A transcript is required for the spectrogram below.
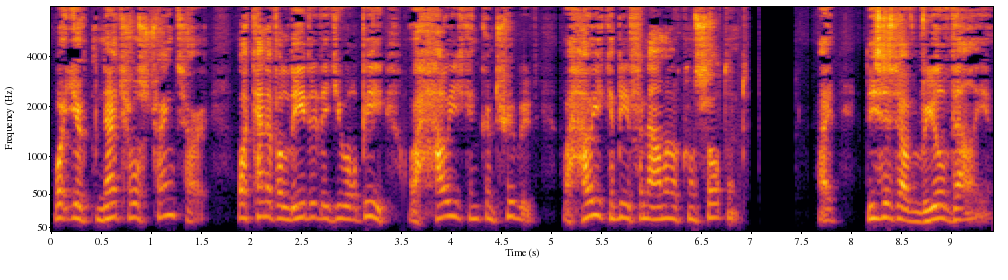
what your natural strengths are, what kind of a leader that you will be, or how you can contribute, or how you can be a phenomenal consultant. Right? This is of real value.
